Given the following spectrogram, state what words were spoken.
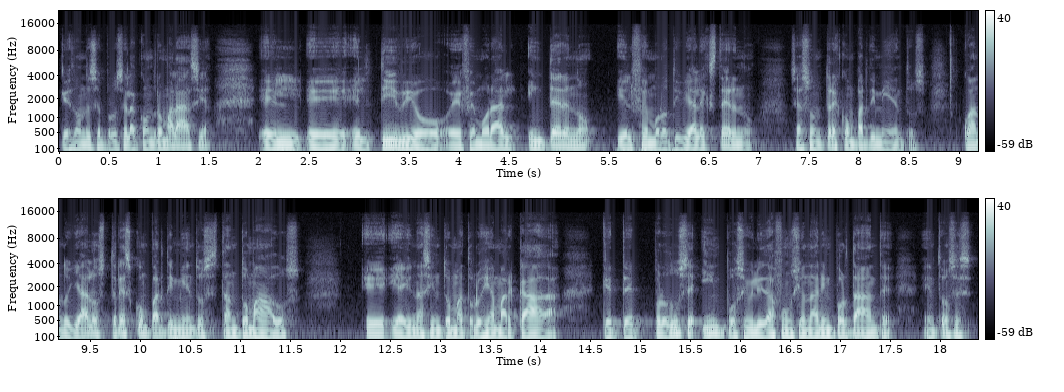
que es donde se produce la condromalacia, el, eh, el tibio femoral interno y el femorotibial externo. O sea, son tres compartimientos. Cuando ya los tres compartimientos están tomados eh, y hay una sintomatología marcada que te produce imposibilidad funcional importante, entonces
